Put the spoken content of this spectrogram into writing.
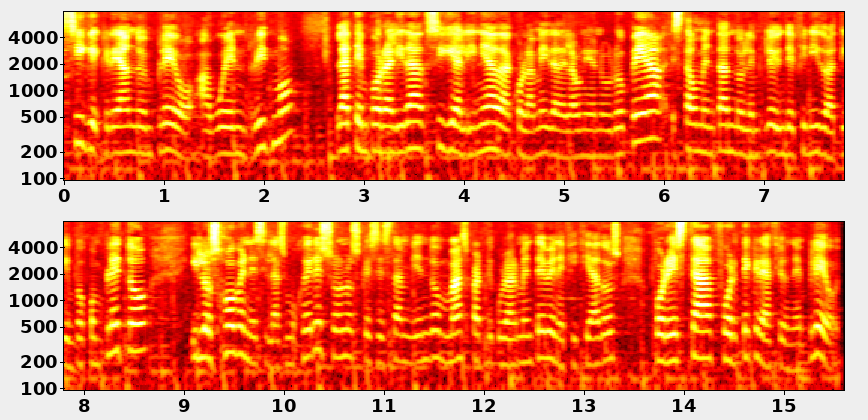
sigue creando empleo a buen ritmo. La temporalidad sigue alineada con la media de la Unión Europea, está aumentando el empleo indefinido a tiempo completo y los jóvenes y las mujeres son los que se están viendo más particularmente beneficiados por esta fuerte creación de empleo.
